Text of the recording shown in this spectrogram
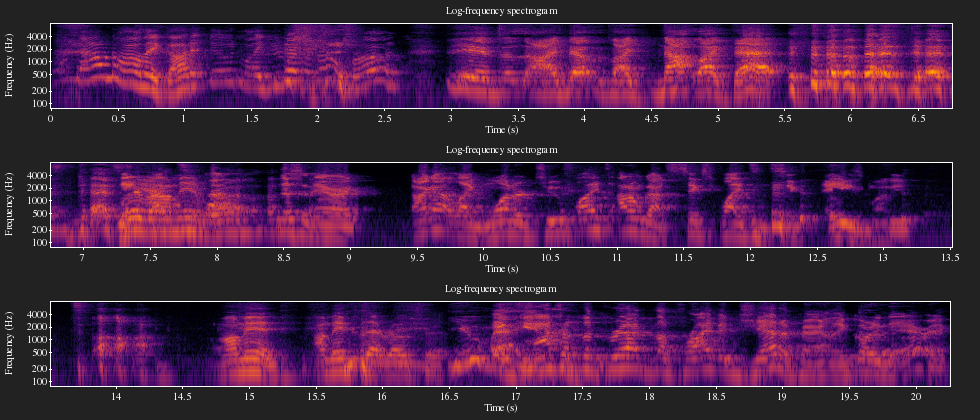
I don't know how they got it, dude. Like you never know, bro. Yeah, just- I know, like not like that. that that's that's the Whatever I'm answer, in, bro. Listen, Eric, I got like one or two flights. I don't got six flights in six days, money. Dog, I'm in. I'm in for that road trip. you I man, gas up the the private jet, apparently, according to Eric.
